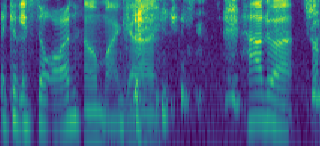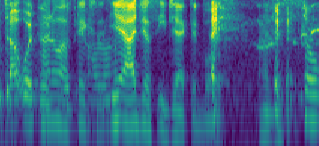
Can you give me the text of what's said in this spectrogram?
because it's, It's- still on. oh my god. How do I? jumped out with the. How do I with the fix it? on Yeah, I just ejected, boys. I just. So,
